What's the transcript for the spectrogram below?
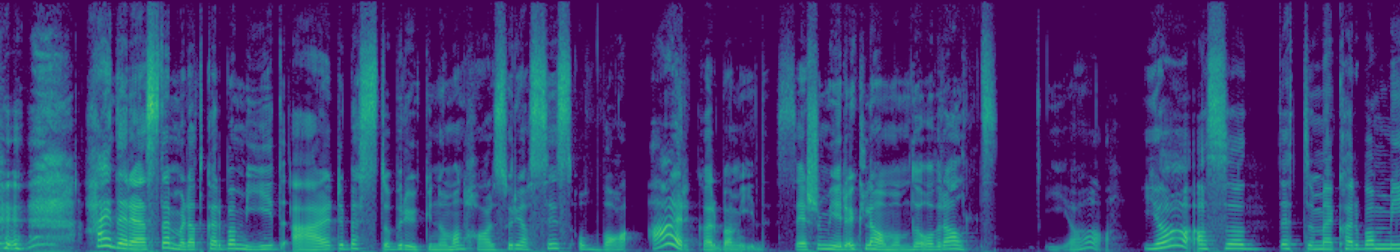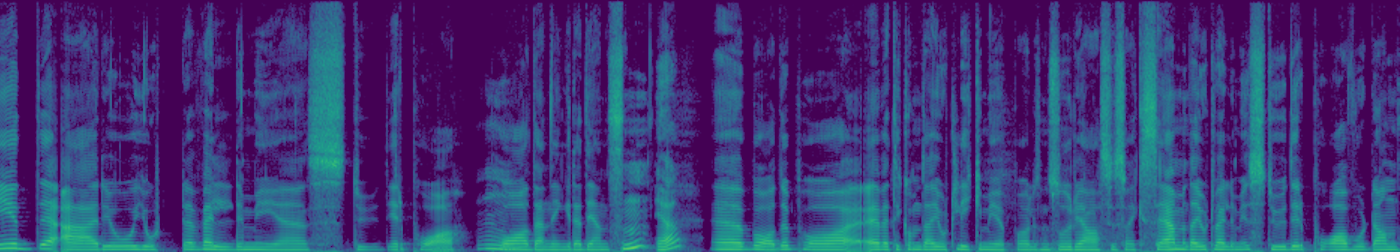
Hei dere, stemmer det at karbamid er det beste å bruke når man har psoriasis? Og hva er karbamid? Ser så mye reklame om det overalt. Ja. Ja, altså dette med karbamid, det er jo gjort eh, veldig mye studier på, Mm. på den ingrediensen. Ja. Eh, både på Jeg vet ikke om det er gjort like mye på liksom, psoriasis og eksem, men det er gjort veldig mye studier på hvordan,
